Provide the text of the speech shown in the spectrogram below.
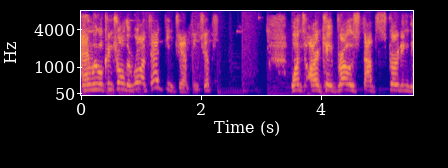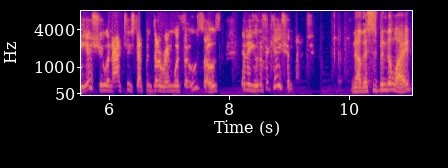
and we will control the Raw Tag Team Championships once RK Bros stop skirting the issue and actually step into the ring with the Usos in a unification match. Now, this has been delayed.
